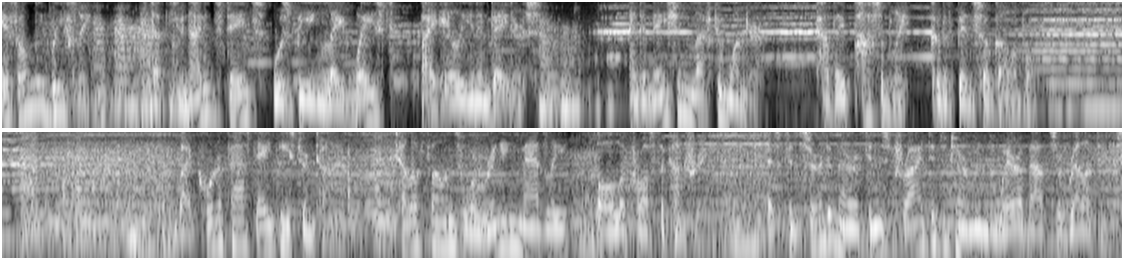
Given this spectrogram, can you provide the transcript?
if only briefly, that the United States was being laid waste by alien invaders, and a nation left to wonder how they possibly could have been so gullible. By quarter past eight Eastern Time, telephones were ringing madly all across the country as concerned Americans tried to determine the whereabouts of relatives,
